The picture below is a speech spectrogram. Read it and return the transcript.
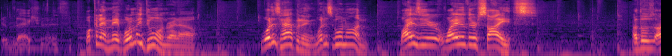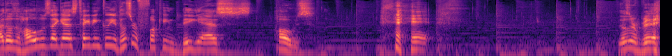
the blacksmith. What can I make? What am I doing right now? What is happening? What is going on? Why is there? Why are there scythes? Are those are those hoes? I guess technically, those are fucking big ass hoes. those are big.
